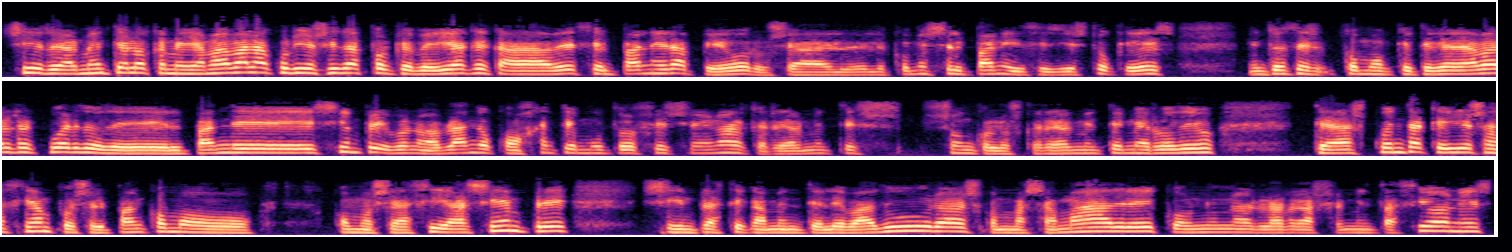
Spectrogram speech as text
Sí, realmente lo que me llamaba la curiosidad porque veía que cada vez el pan era peor, o sea, le, comes el pan y dices, ¿y esto qué es? Entonces, como que te quedaba el recuerdo del pan de siempre y bueno, hablando con gente muy profesional que realmente son con los que realmente me rodeo, te das cuenta que ellos hacían pues el pan como como se hacía siempre, sin prácticamente levaduras, con masa madre, con unas largas fermentaciones.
